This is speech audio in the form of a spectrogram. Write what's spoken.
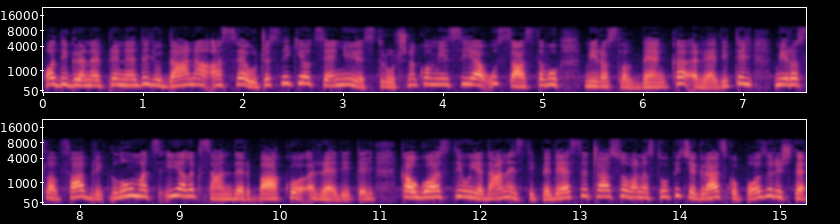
odigrana je pre nedelju dana, a sve učesnike ocenjuje stručna komisija u sastavu Miroslav Benka, reditelj, Miroslav Fabri, glumac i Aleksander Bako, reditelj. Kao gosti u 11.50 časova nastupit će gradsko pozorište,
